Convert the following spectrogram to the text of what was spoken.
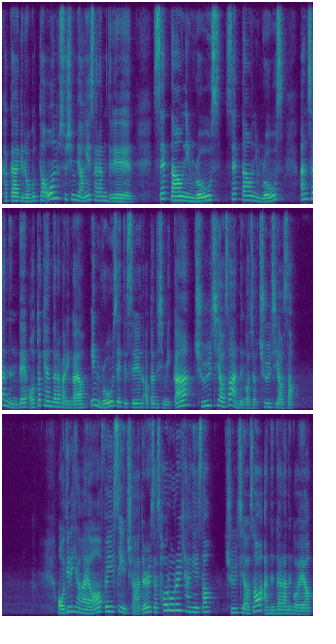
각각으로부터 온 수십 명의 사람들은 set down in rows, set down in rows 앉았는데 어떻게 한다란 말인가요? in rows의 뜻은 어떤 뜻입니까? 줄지어서 앉는 거죠. 줄지어서. 어디를 향하여 facing each other, 자, 서로를 향해서 줄지어서 앉는다라는 거예요.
